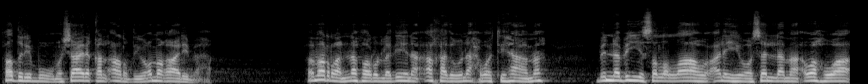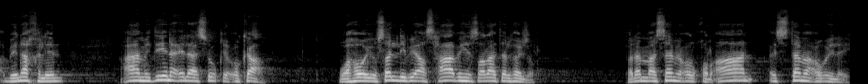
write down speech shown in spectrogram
فاضربوا مشارق الأرض ومغاربها. فمر النفر الذين أخذوا نحو تهامة بالنبي صلى الله عليه وسلم وهو بنخل عامدين إلى سوق عكاظ وهو يصلي بأصحابه صلاة الفجر. فلما سمعوا القرآن استمعوا إليه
